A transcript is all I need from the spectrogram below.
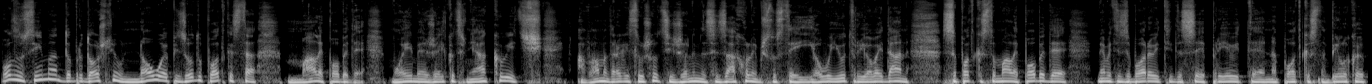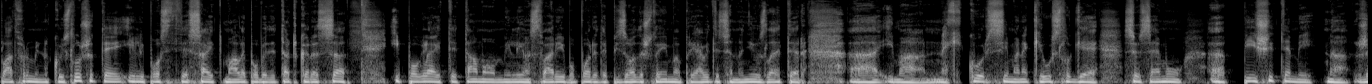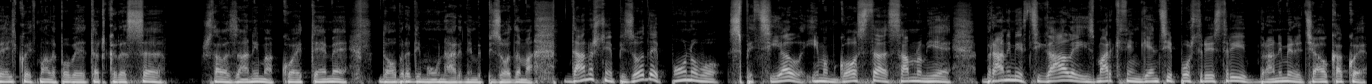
Pozdrav svima, dobrodošli u novu epizodu podcasta Male pobede. Moje ime je Željko Crnjaković, a vama, dragi slušalci, želim da se zahvalim što ste i ovo jutro i ovaj dan sa podcastom Male pobede. Nemojte zaboraviti da se prijavite na podcast na bilo kojoj platformi na kojoj slušate ili posjetite sajt malepobede.rs i pogledajte tamo milion stvari, bo pored epizode što ima, prijavite se na newsletter, ima neki kurs, ima neke usluge, sve u svemu, pišite mi na željko.malepobede.rs šta vas zanima, koje teme da obradimo u narednim epizodama. Današnja epizoda je ponovo specijal, imam gosta, sa mnom je Branimir Cigale iz marketing agencije Pošt 33. Branimire, ćao, kako je?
